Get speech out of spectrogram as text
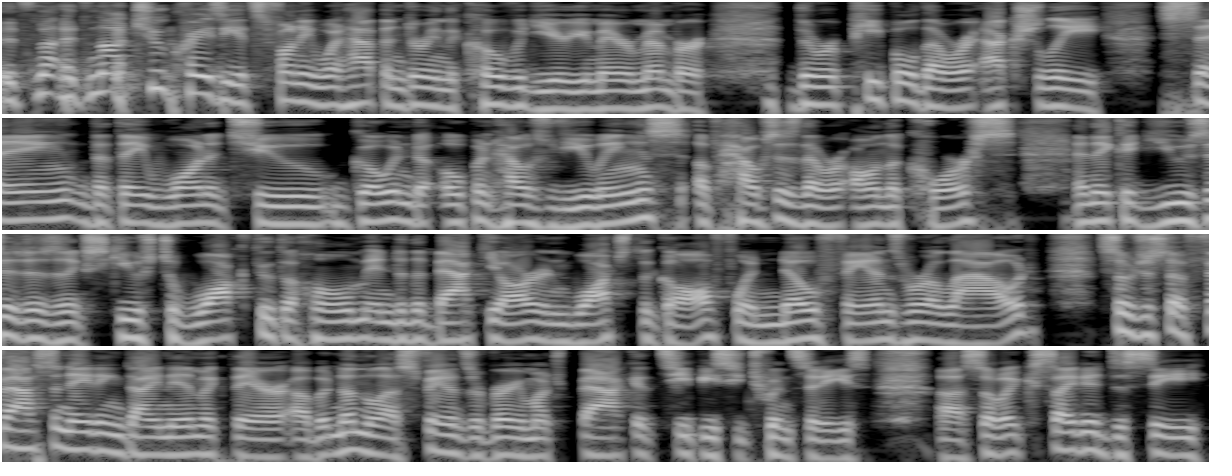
it's not it's not too crazy. It's funny what happened during the COVID year. You may remember there were people that were actually saying that they wanted to go into open house viewings of houses that were on the course, and they could use it as an excuse to walk through the home into the backyard and watch the golf when no fans were allowed. So just a fascinating dynamic there. Uh, but nonetheless, fans are very much back at TPC Twin Cities. Uh, so excited to see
